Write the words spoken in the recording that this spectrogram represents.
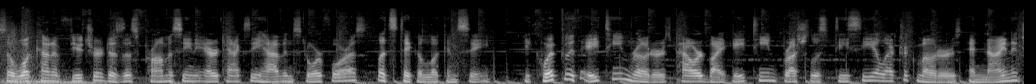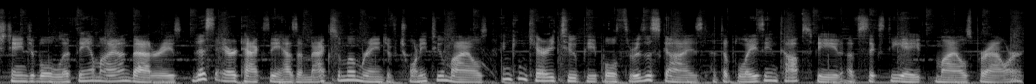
So what kind of future does this promising air taxi have in store for us? Let's take a look and see. Equipped with 18 rotors powered by 18 brushless DC electric motors and 9 exchangeable lithium ion batteries, this air taxi has a maximum range of 22 miles and can carry two people through the skies at the blazing top speed of 68 miles per hour.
